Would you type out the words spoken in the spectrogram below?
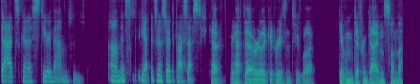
that's gonna steer them. Um, it's, yep, it's gonna start the process. Have, we have to have a really good reason to, uh, give them different guidance on the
